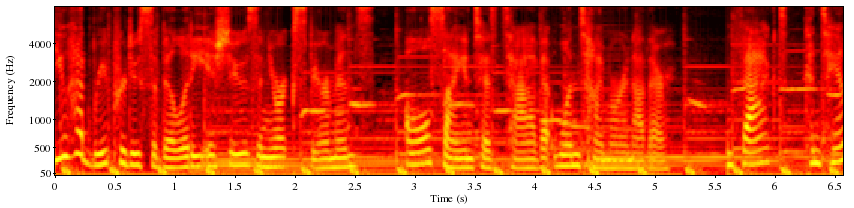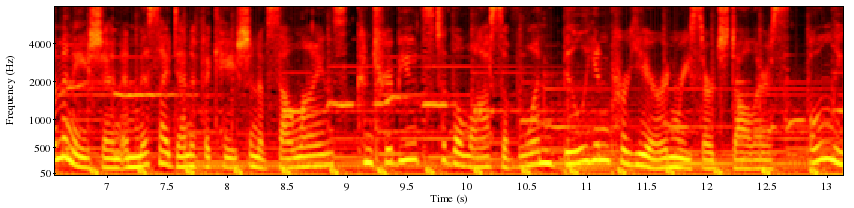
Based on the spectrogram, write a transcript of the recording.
you had reproducibility issues in your experiments? All scientists have at one time or another. In fact, contamination and misidentification of cell lines contributes to the loss of 1 billion per year in research dollars. Only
